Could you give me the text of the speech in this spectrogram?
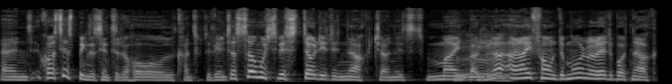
And of course, this brings us into the whole concept of angels. There's so much to be studied in Knock, John. It's mind boggling. Mm. And I found the more I read about Knock,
